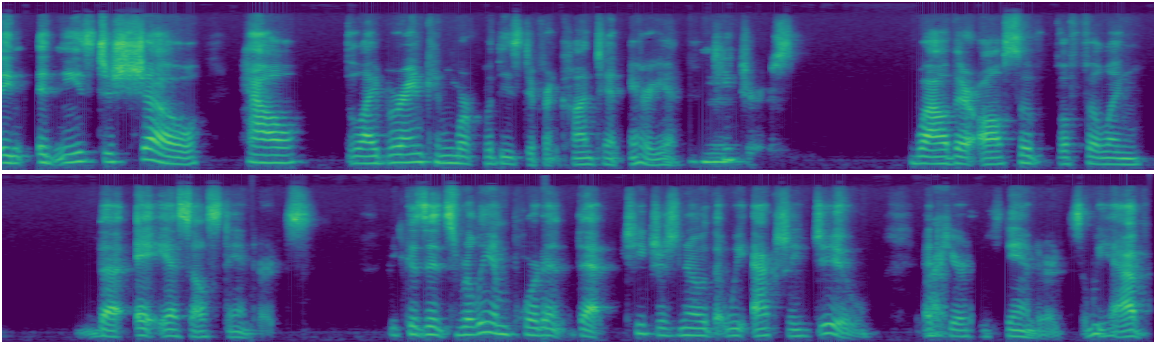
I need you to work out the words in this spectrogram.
They, it needs to show how the librarian can work with these different content area Mhm. teachers while they're also fulfilling the AASL standards. Because it's really important that teachers know that we actually do Right. adhere to standards. We have,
